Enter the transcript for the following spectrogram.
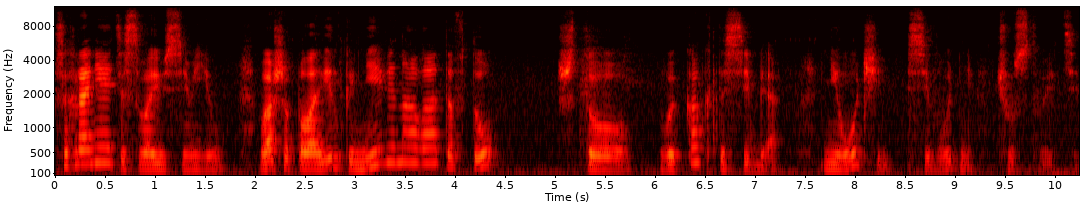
Сохраняйте свою семью. Ваша половинка не виновата в том, что вы как-то себя не очень сегодня чувствуете.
